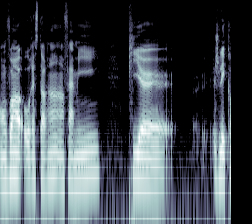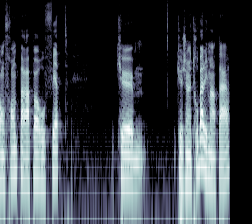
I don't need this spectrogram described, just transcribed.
on va au restaurant en famille, puis euh, je les confronte par rapport au fait que que j'ai un trouble alimentaire,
